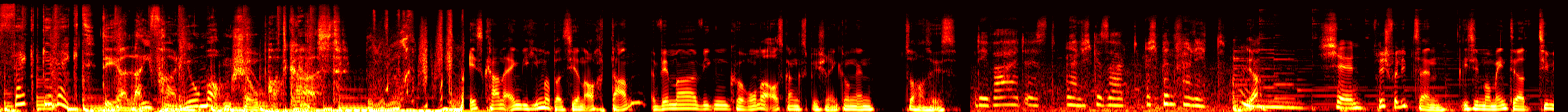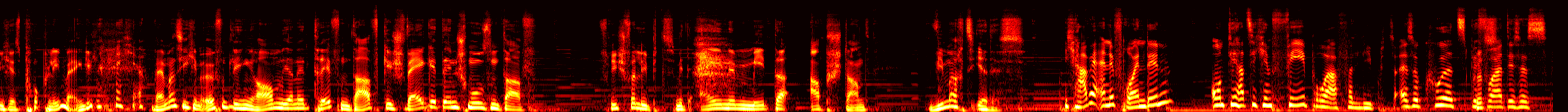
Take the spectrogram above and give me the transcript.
Perfekt geweckt. Der Live-Radio Morgenshow Podcast. Es kann eigentlich immer passieren, auch dann, wenn man wegen Corona-Ausgangsbeschränkungen zu Hause ist. Die Wahrheit ist, ehrlich gesagt, ich bin verliebt. Ja, Schön. frisch verliebt sein ist im Moment ja ein ziemliches Problem eigentlich, weil man sich im öffentlichen Raum ja nicht treffen darf, geschweige denn schmusen darf. Frisch verliebt, mit einem Meter Abstand. Wie macht ihr das? Ich habe eine Freundin und die hat sich im Februar verliebt. Also kurz, bevor dieses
